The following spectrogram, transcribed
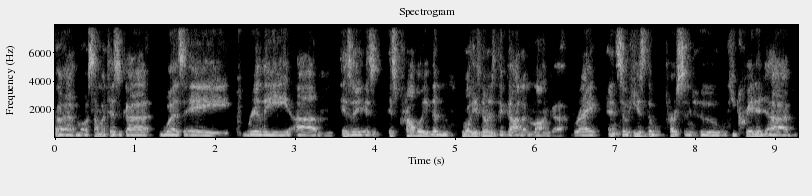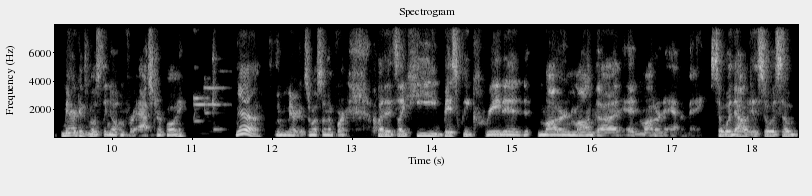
um, Osamu Tezuka was a really um, is a is, is probably the well he's known as the god of manga, right? And so he's the person who he created. Uh, Americans mostly know him for Astro Boy. Yeah. Americans are known for, but it's like he basically created modern manga and modern anime. So without so so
